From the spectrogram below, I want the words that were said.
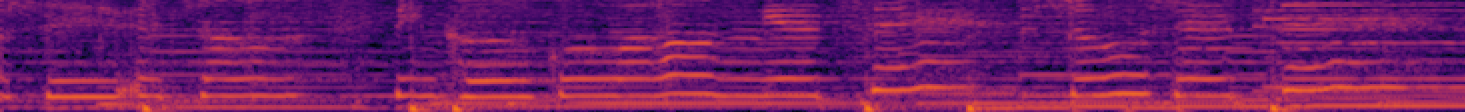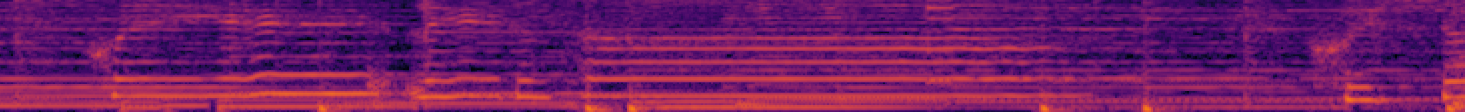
熟悉乐章，铭刻过往，也记书写进回忆里珍藏，回首。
